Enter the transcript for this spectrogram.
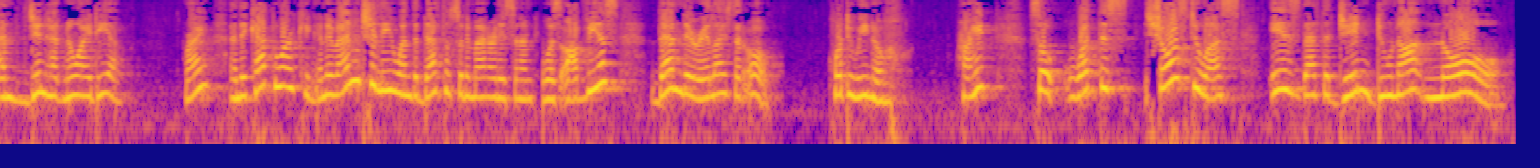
And the jinn had no idea. Right? And they kept working. And eventually, when the death of Sulaiman a.s. was obvious, then they realized that, oh, what do we know? Right? So what this shows to us is that the jinn do not know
